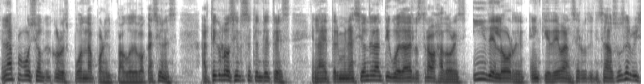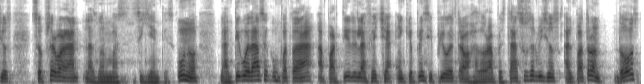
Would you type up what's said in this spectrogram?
en la proporción que corresponda por el pago de vacaciones. Artículo 273. En la determinación de la antigüedad de los trabajadores y del orden en que deban ser utilizados sus servicios, se observarán las normas siguientes. 1. La antigüedad se computará a partir de la fecha en que principió el trabajador a prestar sus servicios al patrón. 2.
